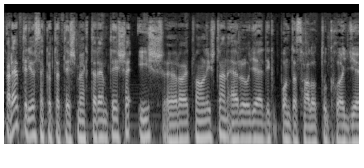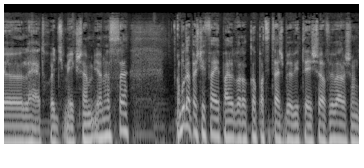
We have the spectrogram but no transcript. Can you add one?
A reptéri összekötetés megteremtése is rajta van a listán, erről ugye eddig pont azt hallottuk, hogy eh, lehet, hogy mégsem jön össze. A budapesti fejpályaudvarok kapacitás bővítése, a fővároson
